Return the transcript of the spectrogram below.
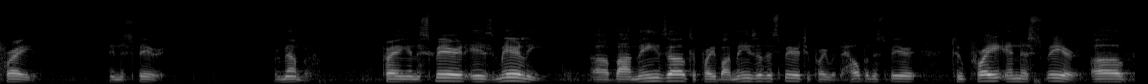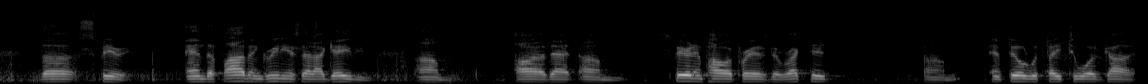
pray in the Spirit. Remember, praying in the Spirit is merely uh, by means of, to pray by means of the Spirit, to pray with the help of the Spirit, to pray in the Spirit of the Spirit. And the five ingredients that I gave you um, are that um, Spirit empowered prayer is directed um, and filled with faith towards God.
